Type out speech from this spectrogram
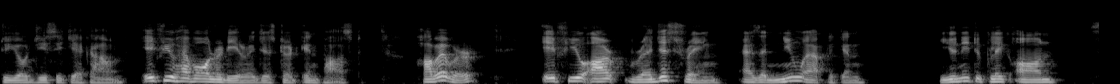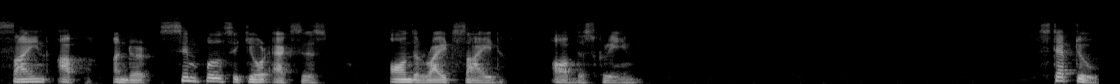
to your GCKey account if you have already registered in past. However, if you are registering as a new applicant, you need to click on sign up under simple secure access on the right side of the screen. Step 2.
